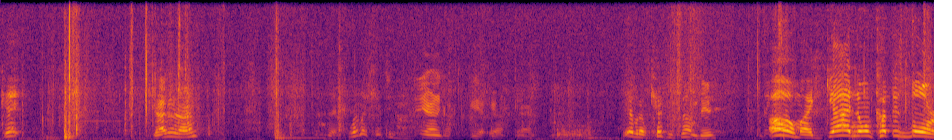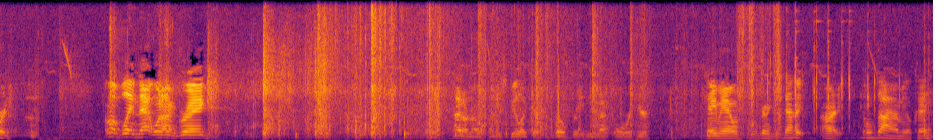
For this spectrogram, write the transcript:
Okay. Got it on. What am I catching on, yeah, yeah, yeah. Yeah, but I'm catching something, dude. Oh my god, no one cut this board. I'm gonna blame that one on Greg. I don't know. I just feel like that's appropriate. He's not over here. Okay, man, we're gonna get down. All right, don't die on me, okay?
